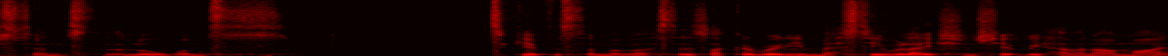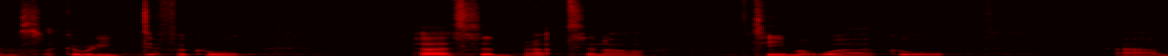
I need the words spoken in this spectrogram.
Just sense that the Lord wants to give for some of us. There's like a really messy relationship we have in our minds, like a really difficult person, perhaps in our team at work or um,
